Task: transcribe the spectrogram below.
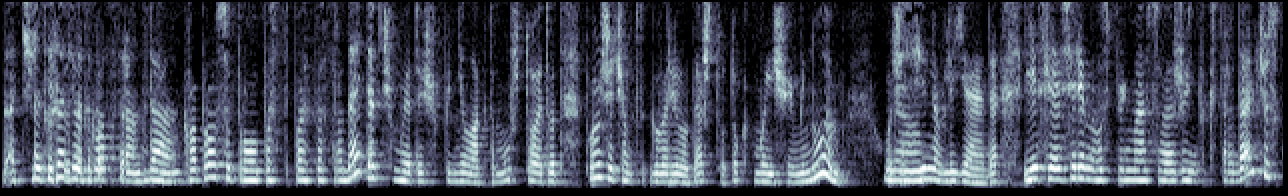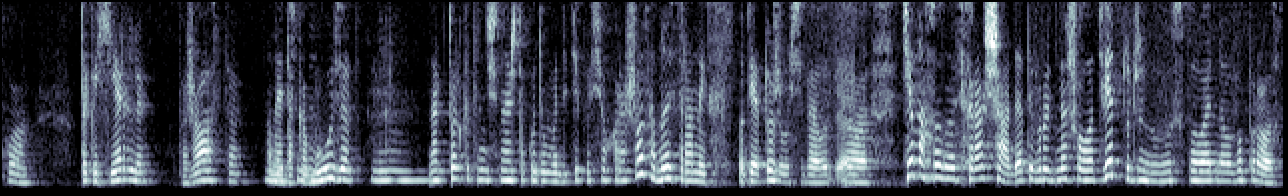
очистить Кстати, вот, вот это к, пространство. Да, к вопросу про пострадать, да, к чему я это еще подняла, к тому, что это вот, помнишь, о чем ты говорила, да, что то, как мы еще именуем, очень да. сильно влияет, да. Если я все время воспринимаю свою жизнь как страдальческую, так и херли, пожалуйста, она и так да. и будет. Да. Только ты начинаешь такой думать, да типа все хорошо. С одной стороны, вот я тоже у себя, вот, э, чем осознанность хороша, да, ты вроде нашел ответ, тут же всплывает новый вопрос.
